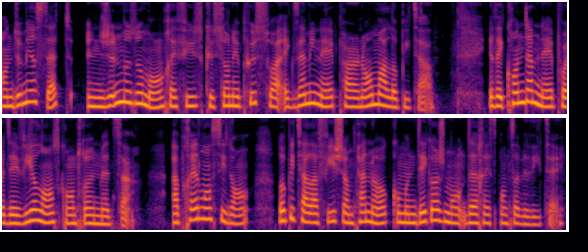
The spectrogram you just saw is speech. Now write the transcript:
En 2007, une jeune musulmane refuse que son épouse soit examinée par un homme à l'hôpital. Il est condamné pour des violences contre un médecin. Après l'incident, l'hôpital affiche un panneau comme un dégagement de responsabilité.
